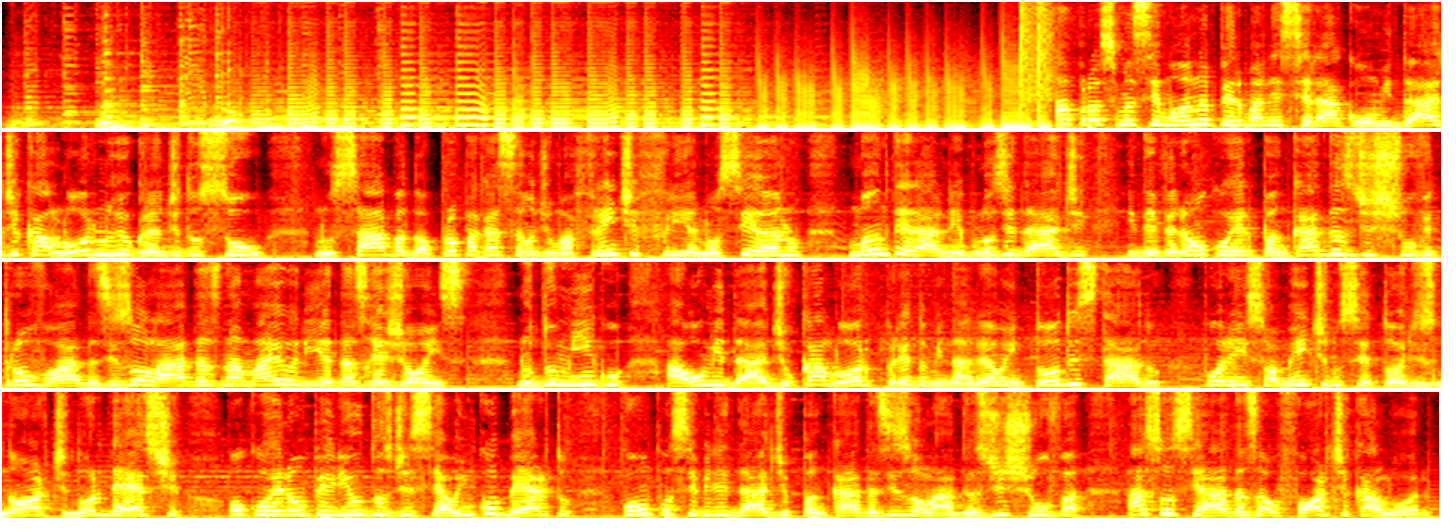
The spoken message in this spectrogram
Próxima semana permanecerá com umidade e calor no Rio Grande do Sul. No sábado, a propagação de uma frente fria no oceano manterá a nebulosidade e deverão ocorrer pancadas de chuva e trovoadas isoladas na maioria das regiões. No domingo, a umidade e o calor predominarão em todo o estado, porém somente nos setores norte e nordeste ocorrerão períodos de céu encoberto com possibilidade de pancadas isoladas de chuva associadas ao forte calor.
